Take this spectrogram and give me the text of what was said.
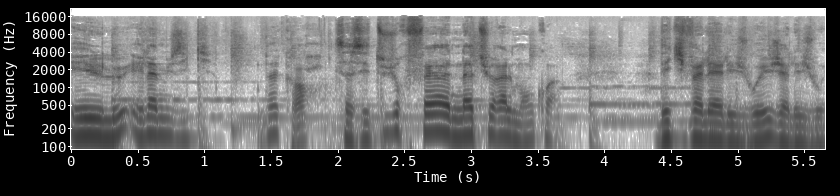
et, le, et la musique. D'accord. Ça s'est toujours fait naturellement, quoi. Dès qu'il fallait aller jouer, j'allais jouer.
